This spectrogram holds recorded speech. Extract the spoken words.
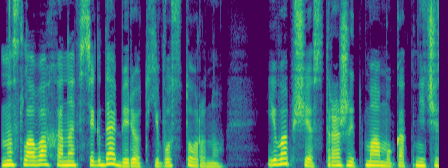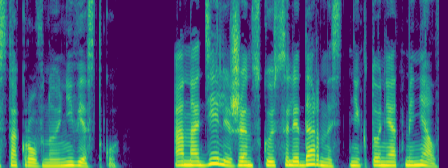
На словах она всегда берет его сторону — и вообще стражит маму как нечистокровную невестку. А на деле женскую солидарность никто не отменял,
